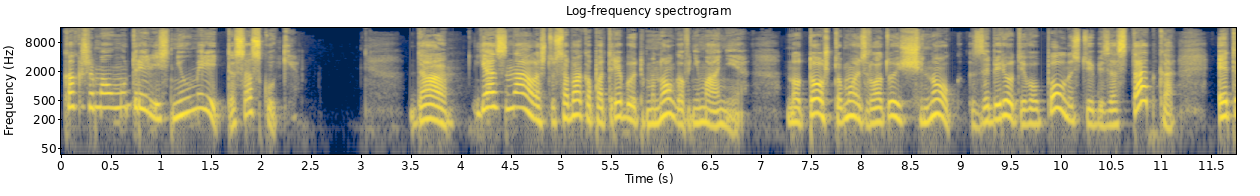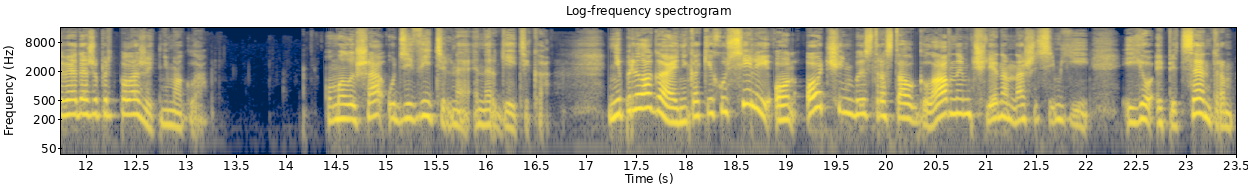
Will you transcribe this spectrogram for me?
Как же мы умудрились не умереть-то со скуки? Да, я знала, что собака потребует много внимания, но то, что мой золотой щенок заберет его полностью и без остатка, этого я даже предположить не могла. У малыша удивительная энергетика. Не прилагая никаких усилий, он очень быстро стал главным членом нашей семьи, ее эпицентром,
